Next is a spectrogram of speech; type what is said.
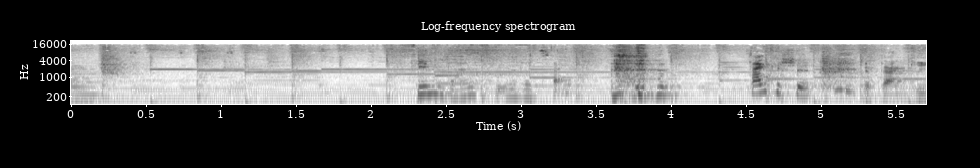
Und vielen Dank für Ihre Zeit. Dankeschön. Ja, danke.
